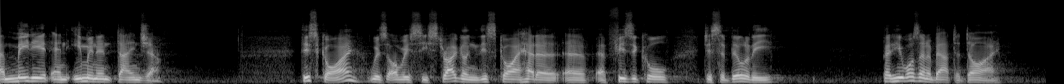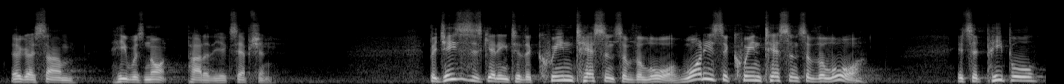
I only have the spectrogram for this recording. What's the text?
immediate and imminent danger. This guy was obviously struggling. This guy had a, a, a physical disability, but he wasn't about to die. Ergo sum, he was not part of the exception. But Jesus is getting to the quintessence of the law. What is the quintessence of the law? It's that people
